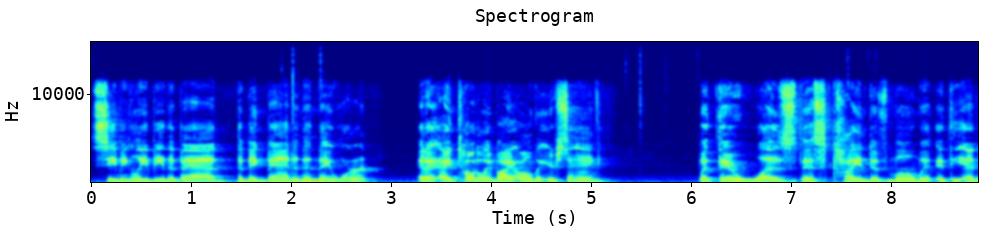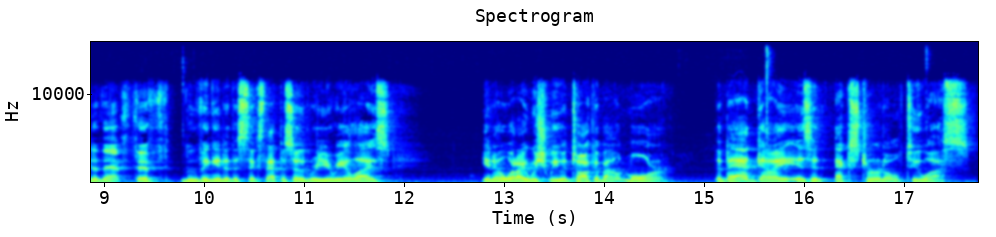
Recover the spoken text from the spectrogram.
seemingly be the bad, the big bad, and then they weren't. And I, I totally buy all that you're saying. But there was this kind of moment at the end of that fifth, moving into the sixth episode, where you realized, you know, what I wish we would talk about more. The bad guy isn't external to us.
